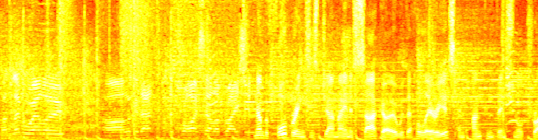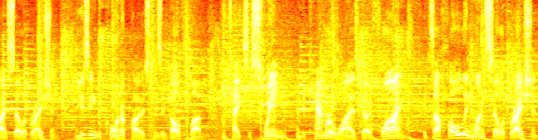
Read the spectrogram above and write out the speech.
But Lemuelu try celebration. Number four brings us Jamayne Isaako with a hilarious and unconventional try celebration. Using the corner post as a golf club, he takes a swing and the camera wires go flying. It's a hole-in-one celebration.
